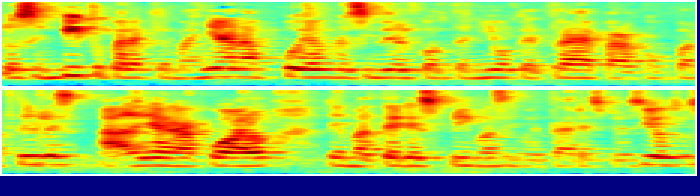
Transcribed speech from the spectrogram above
Los invito para que mañana puedan recibir el contenido que trae para compartirles a Diaga Cuadro de materias primas y metales preciosos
